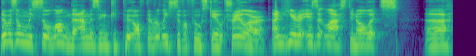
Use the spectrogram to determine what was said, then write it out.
there was only so long that Amazon could put off the release of a full scale trailer. And here it is at last in all its. uh.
